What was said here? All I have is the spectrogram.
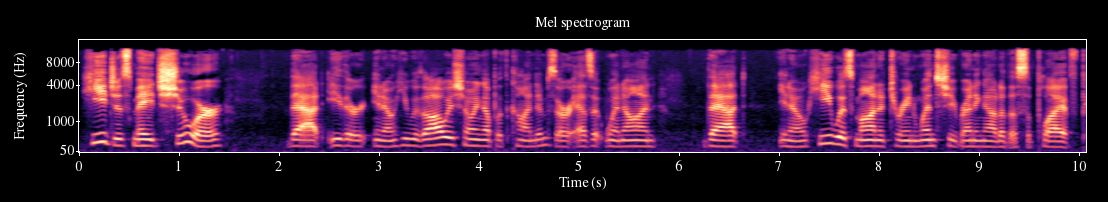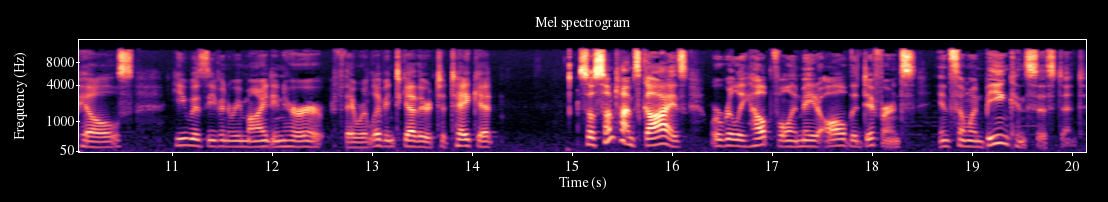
he just made sure that either, you know, he was always showing up with condoms or as it went on that, you know, he was monitoring when's she running out of the supply of pills. He was even reminding her if they were living together to take it. So sometimes guys were really helpful and made all the difference in someone being consistent.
